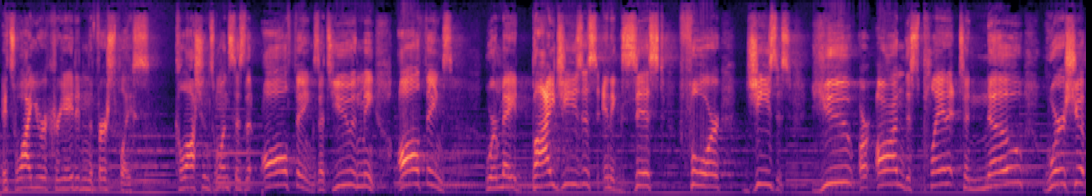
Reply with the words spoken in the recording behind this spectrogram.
It's why you were created in the first place. Colossians 1 says that all things, that's you and me, all things were made by Jesus and exist for Jesus. You are on this planet to know, worship,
